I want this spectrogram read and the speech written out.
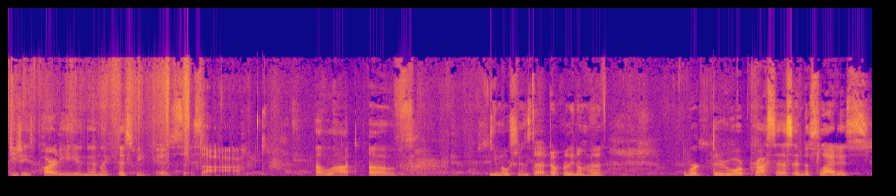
DJ's party, and then like this week is, is uh, a lot of emotions that I don't really know how to work through or process in the slightest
